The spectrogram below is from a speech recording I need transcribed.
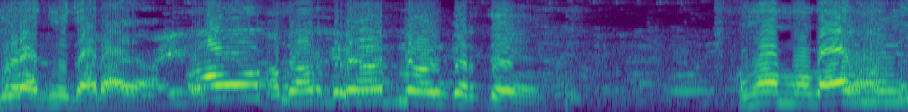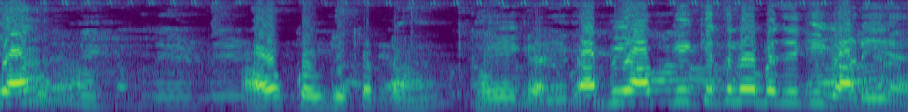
दो आदमी घर आया। अब आप क्या मांग करते हैं? हमें मोबाइल मिल जाए। और कोई दिक्कत ना है। ठीक है ठीक। अभी आपकी कितने बजे की गाड़ी है?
